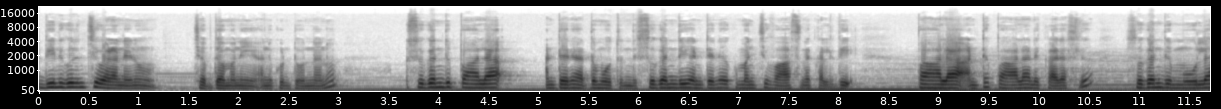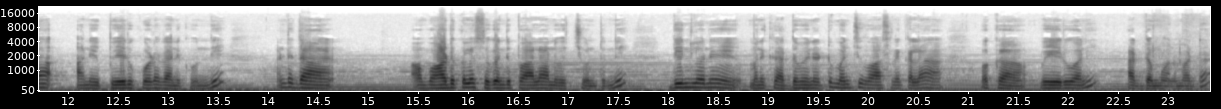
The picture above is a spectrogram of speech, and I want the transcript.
దీని గురించి వాళ్ళ నేను చెప్దామని అనుకుంటూ ఉన్నాను. సుగంధి పాల అంటేనే అర్థమవుతుంది. సుగంధి అంటేనే ఒక మంచి వాసన కలిది పాల అంటే పాల అని కాదు అసలు. సుగంధి మూల అనే పేరు కూడా దానికి ఉంది. అంటే దా వాడుకలో సుగంధి పాల అని వచ్చి ఉంటుంది. దీనిలోనే మనకి అర్థమైనట్టు మంచి వాసన కల ఒక వేరు అని అర్థము అనమాట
